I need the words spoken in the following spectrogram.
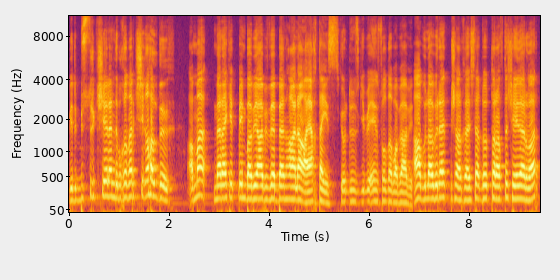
bir, bir sürü kişi elendi bu kadar kişi kaldık. Ama merak etmeyin Babi abi ve ben hala ayaktayız. Gördüğünüz gibi en solda Babi abi. Aa bu labirentmiş arkadaşlar. Dört tarafta şeyler var.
